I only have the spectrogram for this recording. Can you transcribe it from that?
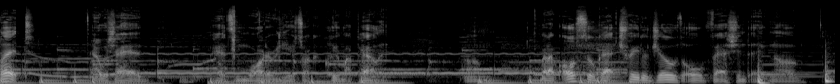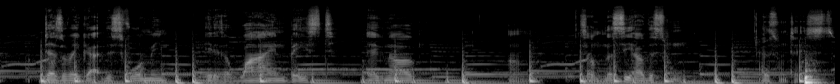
But I wish I had had some water in here so I could clear my palate. Um, but I've also got Trader Joe's old fashioned eggnog. Desiree got this for me. It is a wine based eggnog. So let's see how this one how this one tastes.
